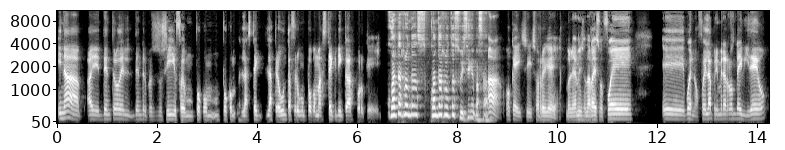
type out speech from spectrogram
y nada, dentro del, dentro del proceso sí, fue un poco, un poco las, las preguntas fueron un poco más técnicas porque... ¿Cuántas rondas, cuántas rondas tuviste que pasar? Ah, ok, sí, sorry que me olvidé mencionar eso. Fue eh, bueno, fue la primera ronda de video.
